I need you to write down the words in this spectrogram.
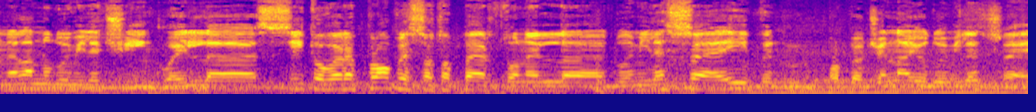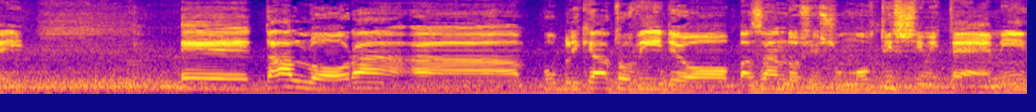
nell'anno 2005. Il sito vero e proprio è stato aperto nel 2006, proprio a gennaio 2006, e da allora ha pubblicato video basandosi su moltissimi temi.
